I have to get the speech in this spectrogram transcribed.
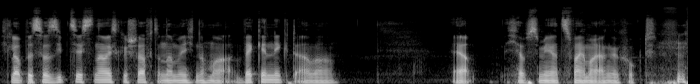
Ich glaube, bis zur 70. habe ich es geschafft und dann bin ich nochmal weggenickt, aber ja, ich habe es mir zweimal angeguckt.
